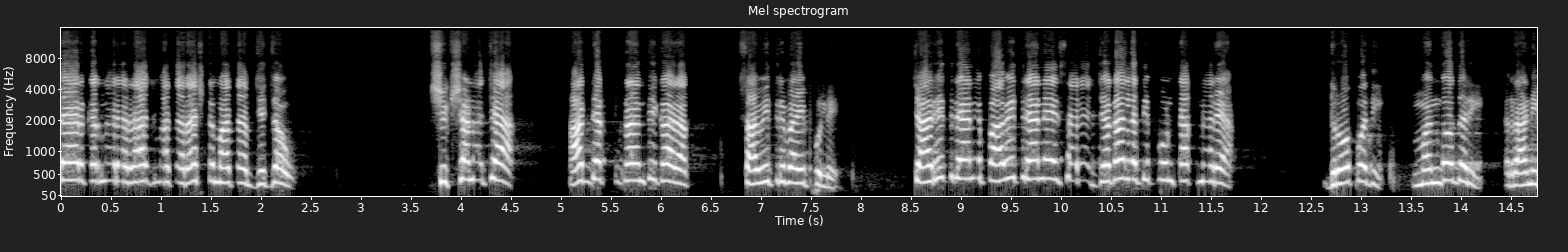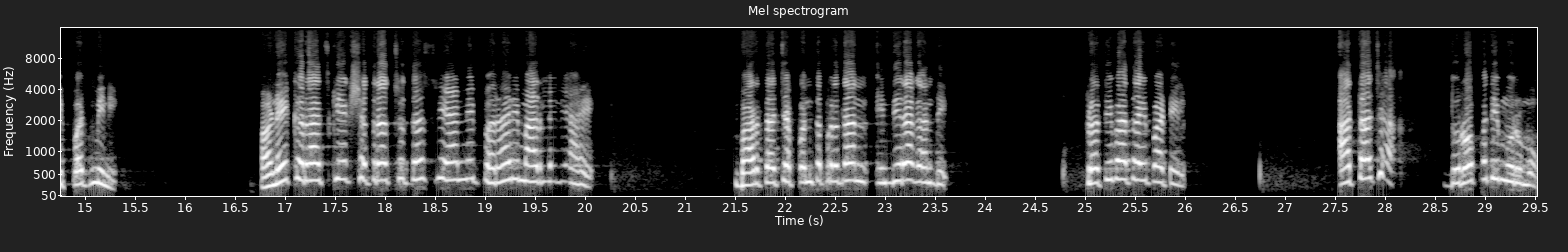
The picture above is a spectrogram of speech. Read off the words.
तयार करणाऱ्या राजमाता राष्ट्रमाता जिजाऊ शिक्षणाच्या आद्य क्रांतिकारक सावित्रीबाई फुले. चारित्र्याने पावित्र्याने साऱ्या जगाला दिपून टाकणाऱ्या द्रौपदी मंदोदरी राणी पद्मिनी. अनेक राजकीय क्षेत्रात सुद्धा स्त्रियांनी भरारी मारलेली आहे. भारताच्या पंतप्रधान इंदिरा गांधी प्रतिभाताई पाटील आताच्या द्रौपदी मुर्मू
